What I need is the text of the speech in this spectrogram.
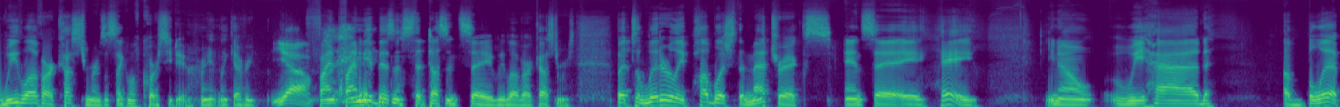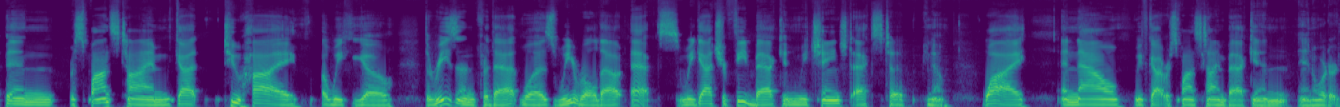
we love our customers. It's like, well, of course you do, right? Like every yeah. Find find me a business that doesn't say we love our customers, but to literally publish the metrics and say, hey, you know, we had a blip in response time got too high a week ago. The reason for that was we rolled out X. We got your feedback and we changed X to, you know, Y, and now we've got response time back in in order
